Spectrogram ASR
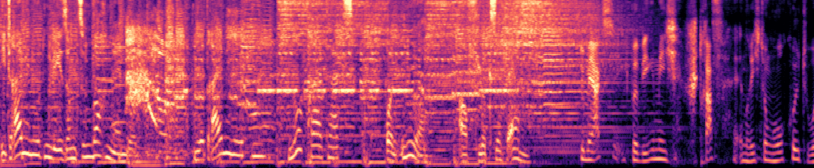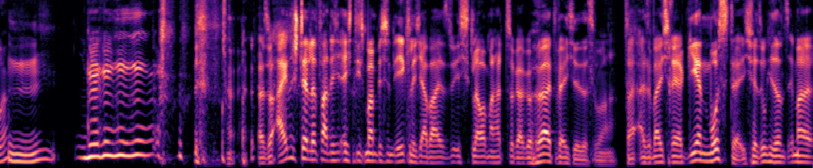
Die 3-Minuten-Lesung zum Wochenende. Nur 3 Minuten, nur freitags und nur auf Flux FM. Du merkst, ich bewege mich straff in Richtung Hochkultur. Also eine Stelle fand ich echt diesmal ein bisschen eklig, aber also ich glaube, man hat sogar gehört, welche das war. Also weil ich reagieren musste. Ich versuche sonst immer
